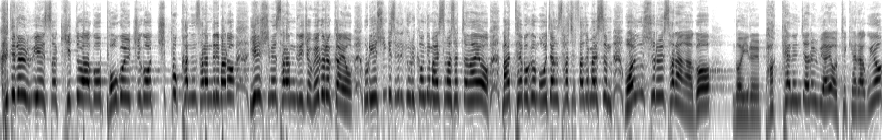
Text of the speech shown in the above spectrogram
그들을 위해서 기도하고 복을 주고 축복하는 사람들이 바로 예수님의 사람들이죠. 왜 그럴까요? 우리 예수님께서 그렇게 우리 가운데 말씀하셨잖아요. 마태복음 5장 44절 말씀, 원수를 사랑하고 너희를 박해하는 자를 위하여 어떻게 하라고요?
